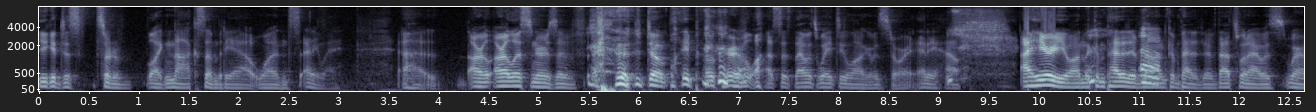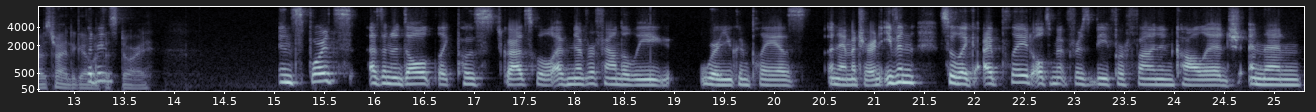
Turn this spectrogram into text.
you could just sort of like knock somebody out once. Anyway, uh, our our listeners of don't play poker have lost us. That was way too long of a story. Anyhow, I hear you on the competitive, non-competitive. That's what I was where I was trying to go with it- the story. in sports as an adult like post grad school i've never found a league where you can play as an amateur. And even so like i played ultimate frisbee for fun in college. And then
